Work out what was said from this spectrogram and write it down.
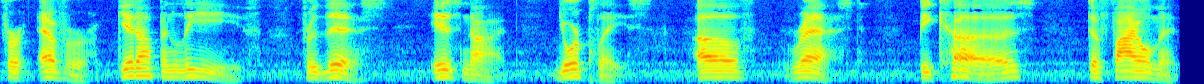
forever. Get up and leave, for this is not your place of rest, because defilement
